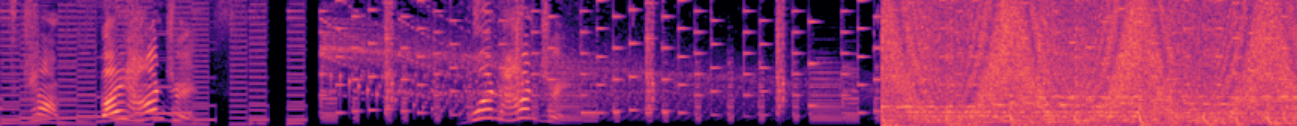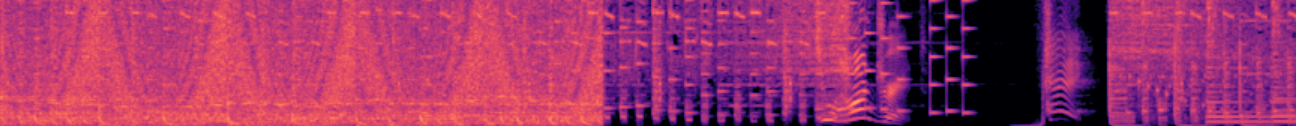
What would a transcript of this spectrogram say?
Let's count by hundreds. One hundred. Two hundred. Hey.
